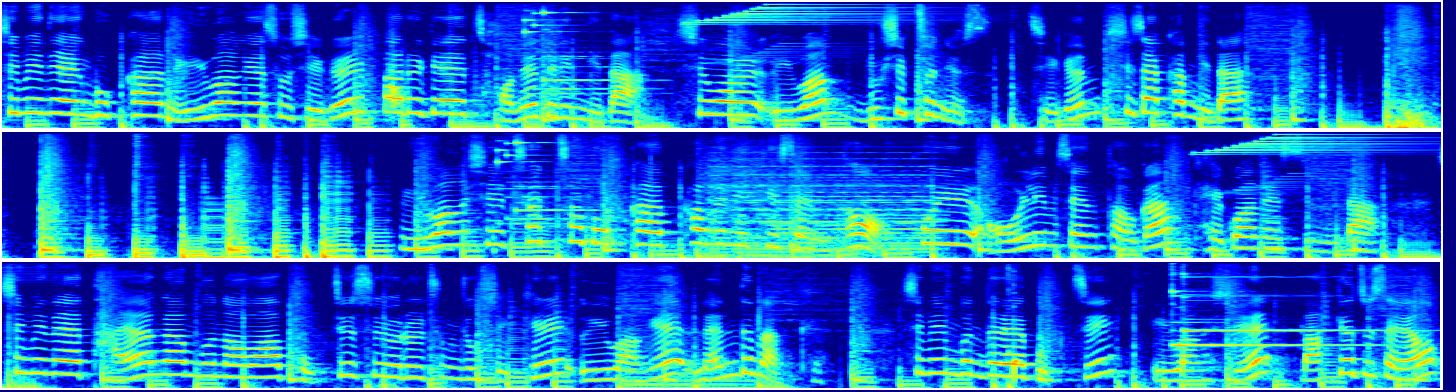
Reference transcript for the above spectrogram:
시민이 행복한 의왕의 소식을 빠르게 전해드립니다. 10월 의왕 60초 뉴스 지금 시작합니다. 의왕시 최초 복합 커뮤니티 센터 포일 어울림센터가 개관했습니다. 시민의 다양한 문화와 복지 수요를 충족시킬 의왕의 랜드마크. 시민분들의 복지 의왕시에 맡겨주세요.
